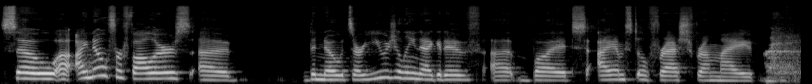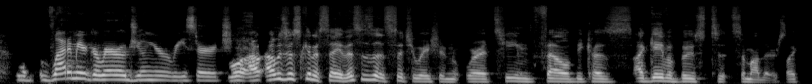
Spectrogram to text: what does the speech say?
So uh, I know for fallers, uh, the notes are usually negative, uh, but I am still fresh from my Vladimir Guerrero Jr. research. Well, I, I was just going to say this is a situation where a team fell because I gave a boost to some others. Like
